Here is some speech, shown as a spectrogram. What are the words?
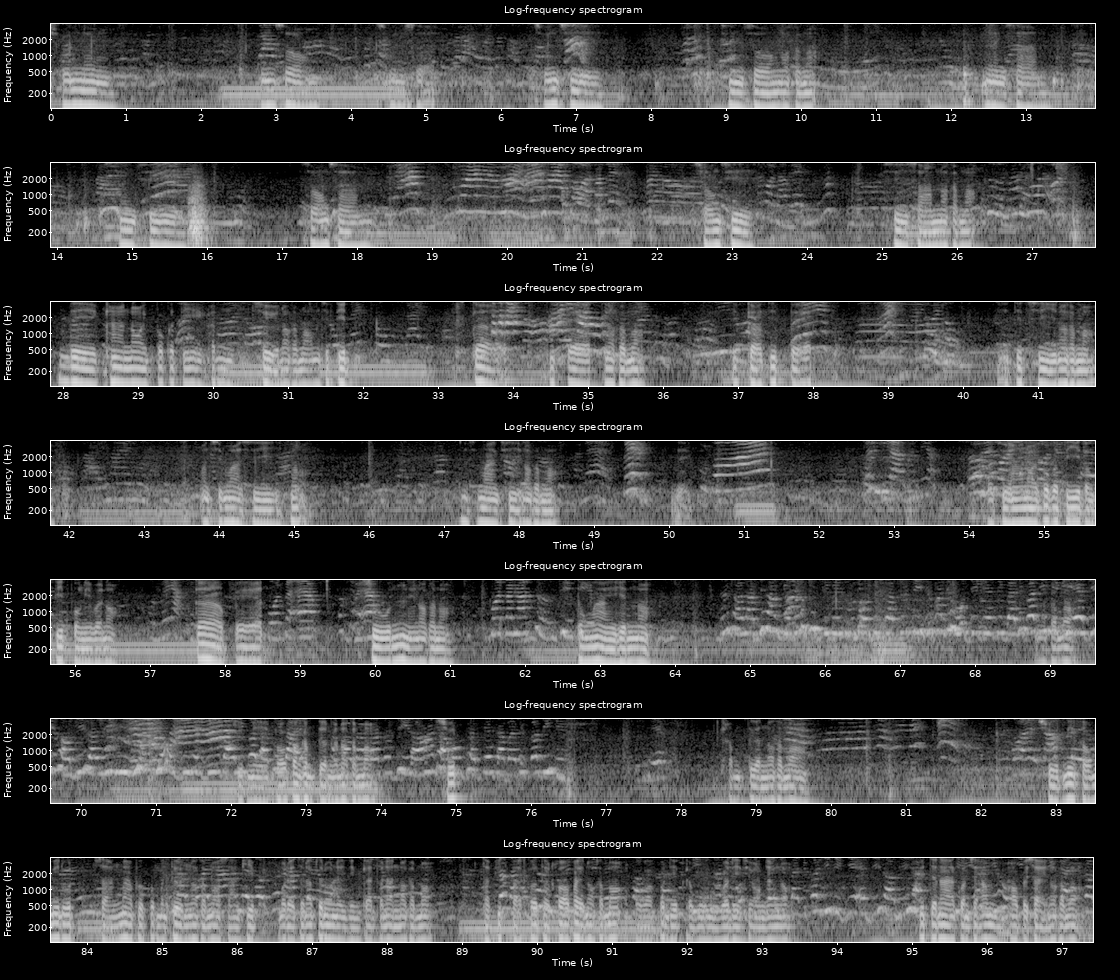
สองเก้นหนึ่งเก้าสองเก้าสามเก้าสี่ศูนสี่หนึ่งสองนะครับเนาะหนึ่งสามหนึ่งสี่สองสามสองสี่สี่สามนะครับเนาะ เลขห้าน้อยปกติคันสื่อเนาะครับเนาะมันจะติดเก้าติดแปดเนาะครับเนาะติดเก้าติดแปดติดสี่เนาะครับเนาะมันจะมาสี่เนาะนี่สมาชิเนาะครับเนาะเด็กถ้าซื้อหาน้อยปกติต้องติดพวกนี้ไว้เนาะ เก้าแปดศูนย์นี่เนาะครับเนาะตรงมาให้เห็นเนาะคลิปนี้ขอฟังคำเตือนกันเนาะครับเนาะชุดคำเตือนเนาะครับเนาะ สูตรมีเขามีรุดสร้างมาเพื่อความบันเทิงเนาะครับเนาะสร้างคลิปบ่ได้สนับสนุนในถึงการพนันเนาะครับเนาะถ้าผิดพลาดก็โทษขออภัยเนาะครับเนาะเพราะว่าคนเห็ดกับบูฮูว่าเลขสิออกหยังเนาะพิจารณาก่อนจะเอาเอาไปใส่เนาะครับเนาะ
